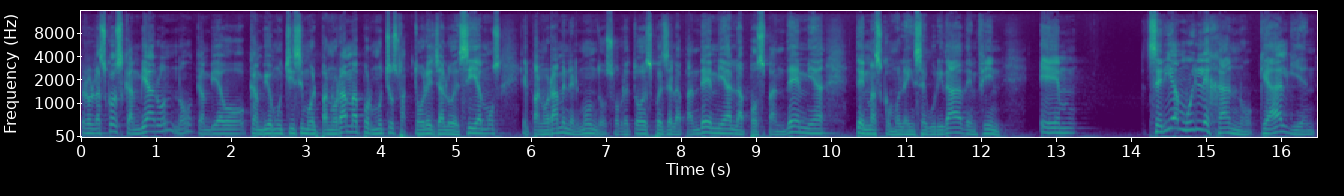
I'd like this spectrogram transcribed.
pero las cosas cambiaron, ¿no? Cambió, cambió muchísimo el panorama por muchos factores, ya lo decíamos, el panorama en el mundo, sobre todo después de la pandemia, la pospandemia, temas como la inseguridad, en fin. Eh, Sería muy lejano que alguien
